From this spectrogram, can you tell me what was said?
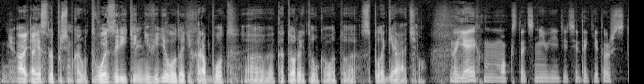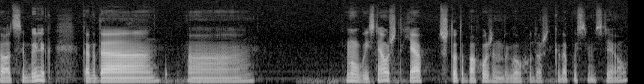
Вот. А, а если, допустим, как бы твой зритель не видел вот этих работ, э, которые ты у кого-то сплагиатил? Но я их мог, кстати, не видеть. И такие тоже ситуации были, когда а, ну, выяснялось, что я что-то похожее на другого художника, допустим, сделал.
